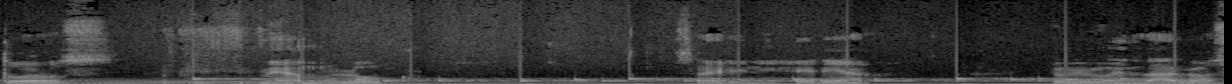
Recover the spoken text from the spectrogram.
todos, me llamo Luke, soy de Nigeria, yo vivo en Lagos,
